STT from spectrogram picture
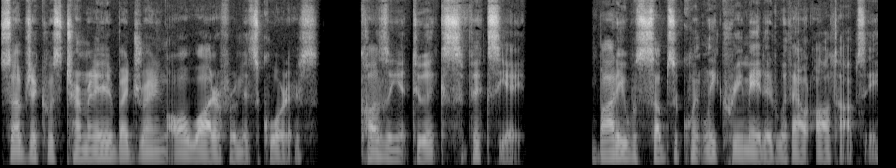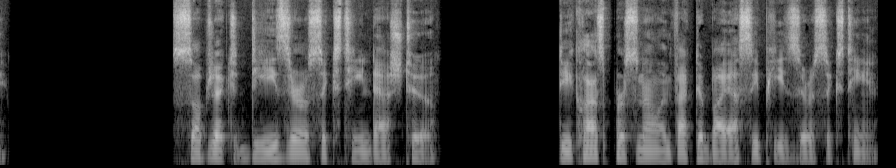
Subject was terminated by draining all water from its quarters, causing it to asphyxiate. Body was subsequently cremated without autopsy. Subject D016 2 D class personnel infected by SCP 016.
